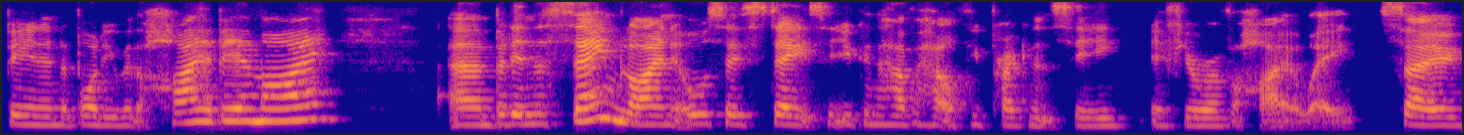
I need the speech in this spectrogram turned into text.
being in a body with a higher BMI. Um, but in the same line, it also states that you can have a healthy pregnancy if you're of a higher weight. So,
